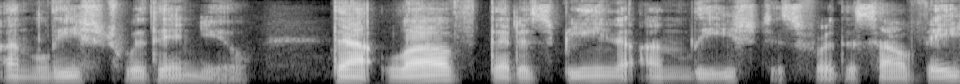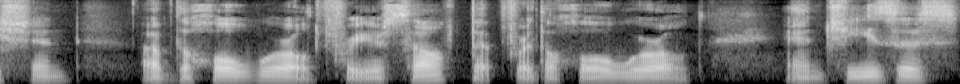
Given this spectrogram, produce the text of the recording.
unleashed within you. That love that is being unleashed is for the salvation of the whole world, for yourself, but for the whole world. And Jesus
